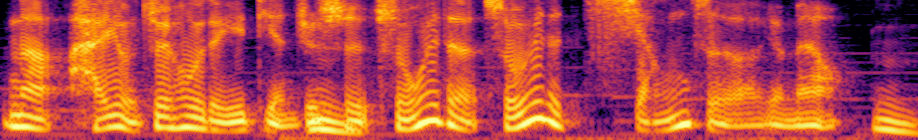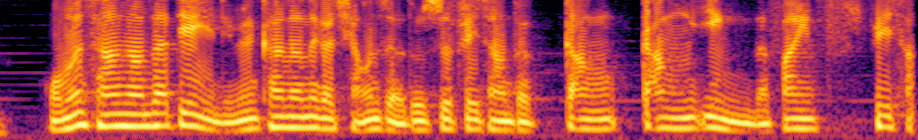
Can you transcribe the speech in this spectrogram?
那还有最后的一点，就是所谓的、嗯、所谓的强者有没有？嗯，我们常常在电影里面看到那个强者都是非常的刚刚硬的，发现非常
